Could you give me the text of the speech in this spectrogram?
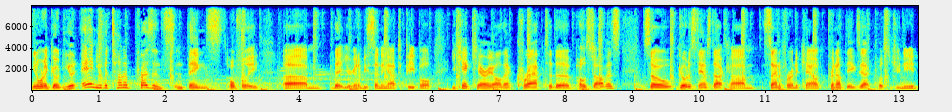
You don't want to go, you, and you have a ton of presents and things, hopefully, um, that you're going to be sending out to people. You can't carry all that crap to the post office. So go to stamps.com, sign up for an account, print out the exact postage you need,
